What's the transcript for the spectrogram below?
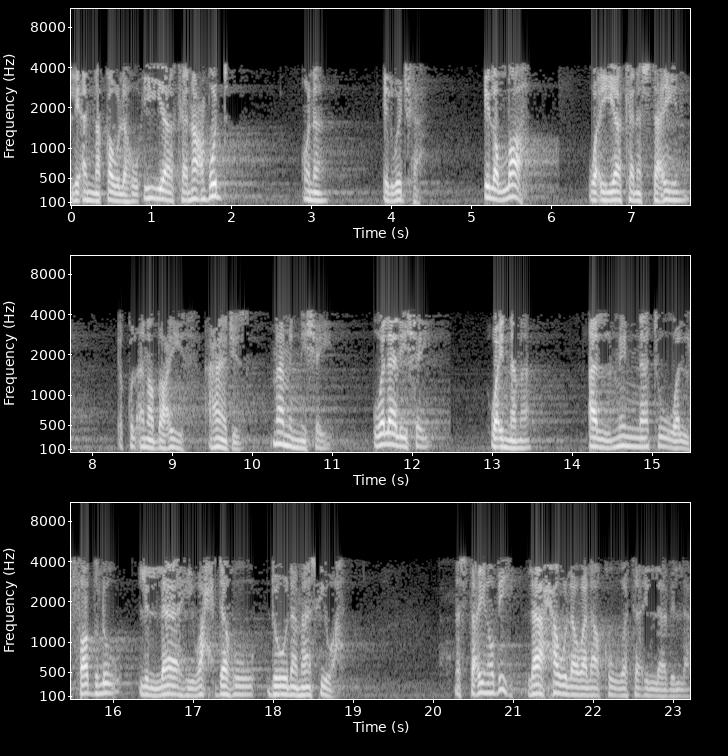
لأن قوله إياك نعبد هنا الوجهة إلى الله وإياك نستعين. يقول أنا ضعيف عاجز ما مني شيء ولا لي شيء. وإنما المنة والفضل لله وحده دون ما سواه. نستعين به. لا حول ولا قوة إلا بالله.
